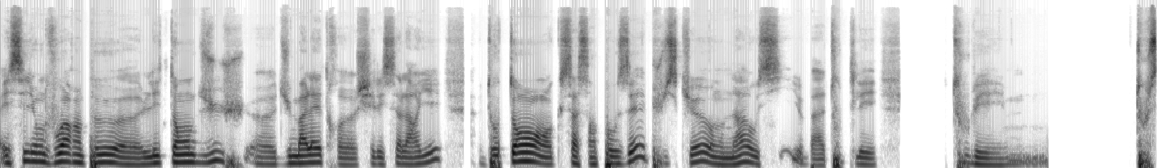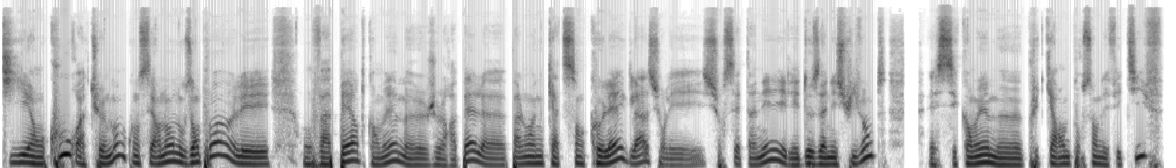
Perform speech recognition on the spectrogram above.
essayons de voir un peu l'étendue du mal-être chez les salariés, d'autant que ça s'imposait, puisque on a aussi bah, toutes les, tous les, tout ce qui est en cours actuellement concernant nos emplois. On va perdre quand même, euh, je le rappelle, euh, pas loin de 400 collègues là sur, les, sur cette année et les deux années suivantes. C'est quand même euh, plus de 40% d'effectifs.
